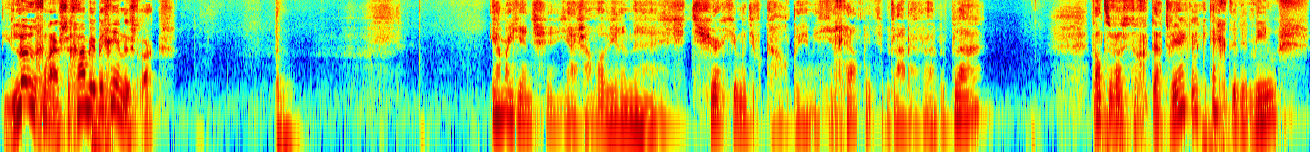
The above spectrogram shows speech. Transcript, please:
Die leugenaars, ze gaan weer beginnen straks. Ja, maar Jens, jij zou wel weer een uh, shirtje moeten verkopen met je geld, met je bla bla bla bla. Want er was toch daadwerkelijk echt in het nieuws.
